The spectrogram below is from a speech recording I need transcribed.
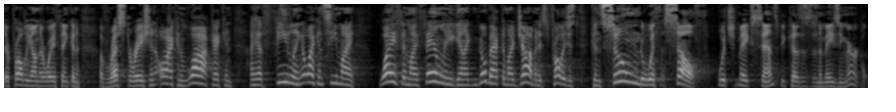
They're probably on their way thinking of restoration. Oh, I can walk. I can, I have feeling. Oh, I can see my wife and my family again. I can go back to my job. And it's probably just consumed with self, which makes sense because this is an amazing miracle.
